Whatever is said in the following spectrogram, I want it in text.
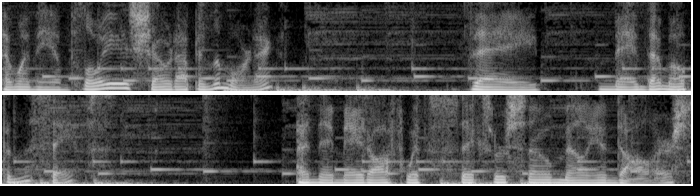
And when the employees showed up in the morning, they made them open the safes and they made off with six or so million dollars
